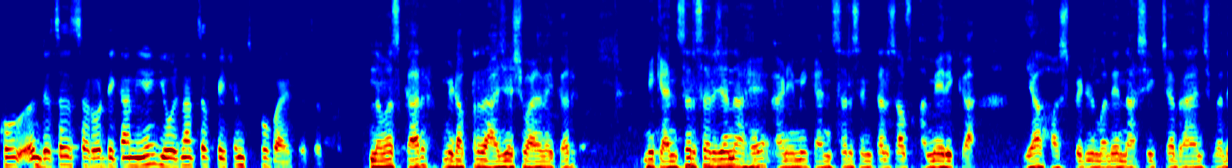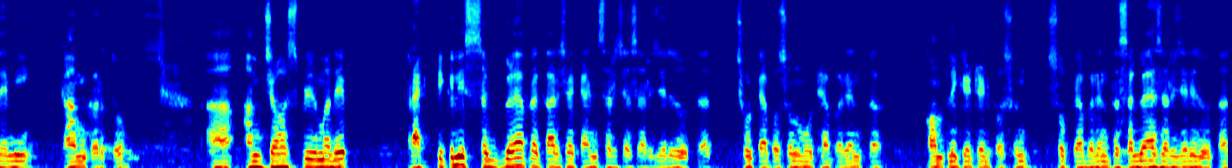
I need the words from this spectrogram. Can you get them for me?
खूप जसं सर्व ठिकाणी आहे योजनाचं पेशंट खूप आहे त्याच्यात. नमस्कार मी डॉक्टर राजेश वाळवेकर. मी कॅन्सर सर्जन आहे आणि मी कॅन्सर सेंटर्स ऑफ अमेरिका या हॉस्पिटलमध्ये नाशिकच्या ब्रांचमध्ये मी काम करतो. आमच्या हॉस्पिटलमध्ये प्रॅक्टिकली सगळ्या प्रकारच्या कॅन्सरच्या सर्जरीज होतात. छोट्यापासून मोठ्यापर्यंत कॉम्प्लिकेटेडपासून सोप्यापर्यंत सगळ्या सर्जरीज होतात.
